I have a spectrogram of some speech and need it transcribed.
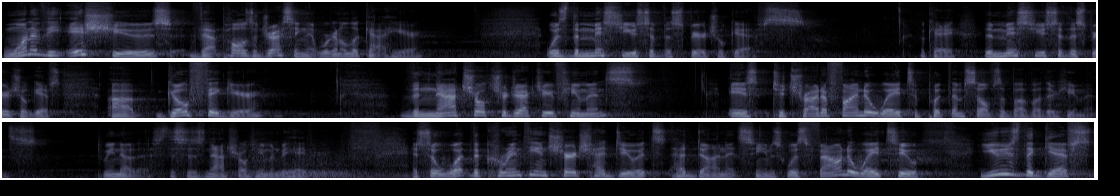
One of the issues that Paul's addressing that we're going to look at here was the misuse of the spiritual gifts. Okay, the misuse of the spiritual gifts. Uh, go figure, the natural trajectory of humans is to try to find a way to put themselves above other humans. We know this. This is natural human behavior. And so, what the Corinthian church had, do, it, had done, it seems, was found a way to use the gifts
